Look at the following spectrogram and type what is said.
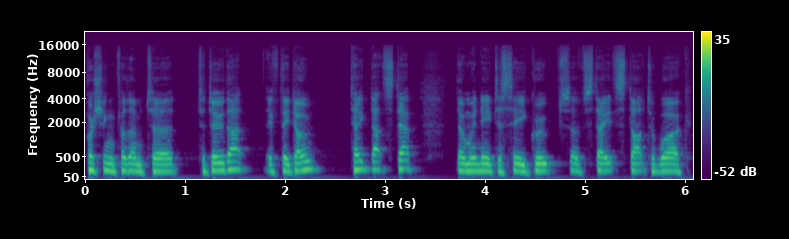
pushing for them to to do that. If they don't take that step, then we need to see groups of states start to work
